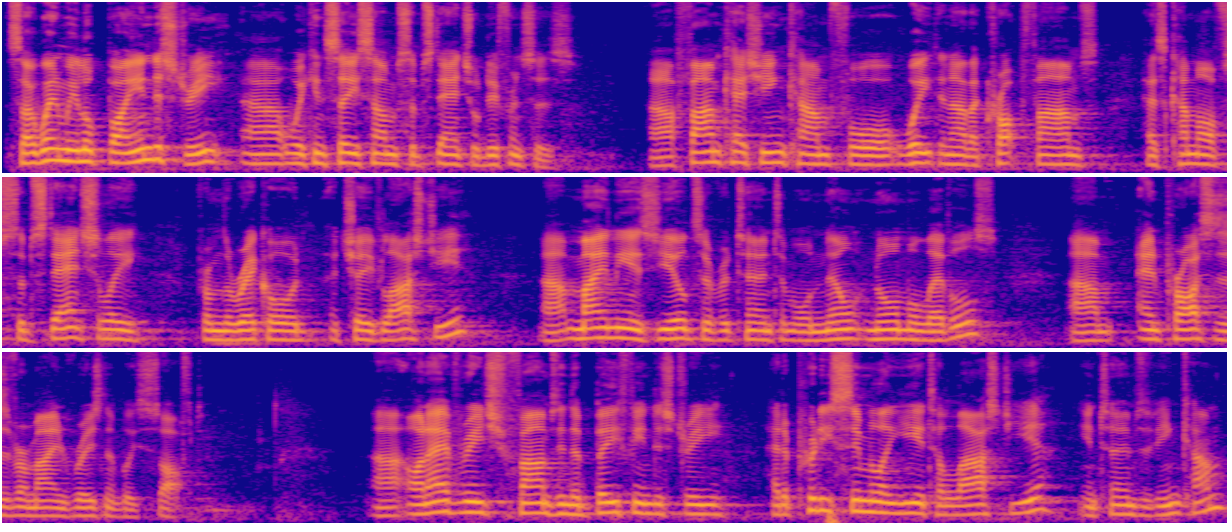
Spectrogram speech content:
So when we look by industry, uh, we can see some substantial differences. Uh, farm cash income for wheat and other crop farms has come off substantially from the record achieved last year, uh, mainly as yields have returned to more no normal levels um, and prices have remained reasonably soft. Uh, on average, farms in the beef industry had a pretty similar year to last year in terms of income.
